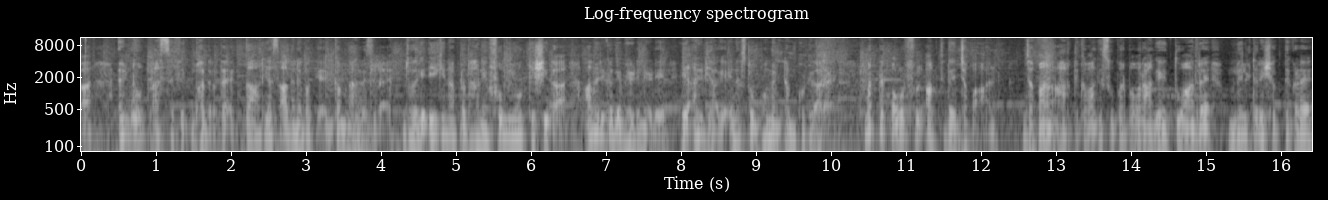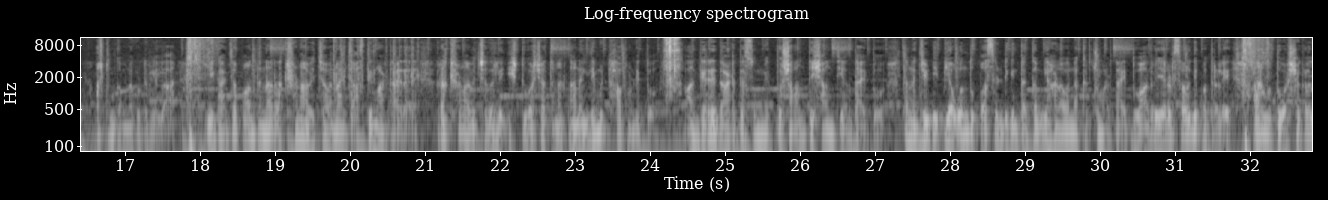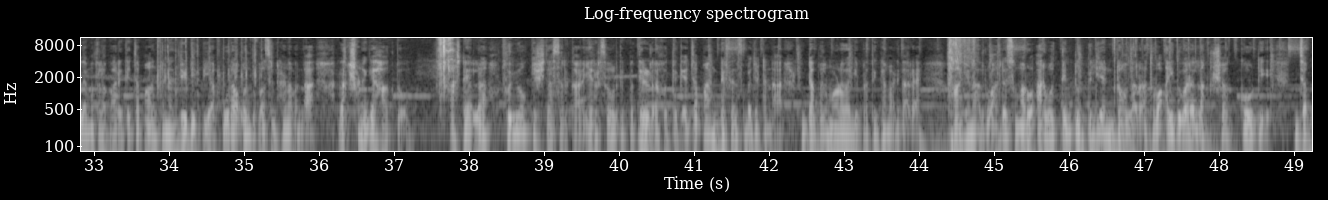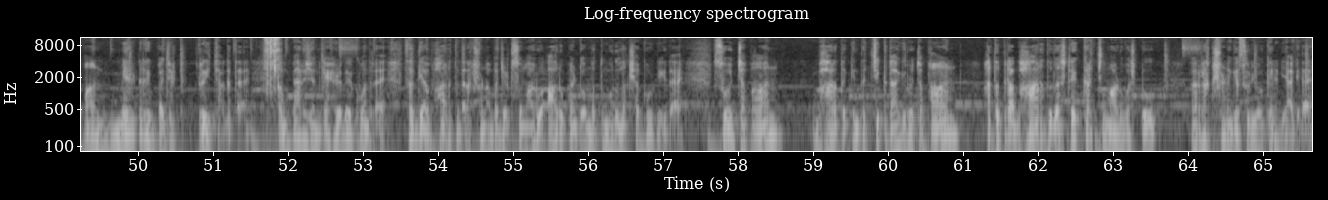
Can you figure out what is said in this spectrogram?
ಇಂಡೋ ಪ್ಯಾಸಿಫಿಕ್ ಭದ್ರತೆ ಕಾರ್ಯ ಸಾಧನೆ ಬಗ್ಗೆ ಗಮನ ಹರಿಸಿದೆ. ಜೊತೆಗೆ ಈಗಿನ ಪ್ರಧಾನಿ ಫುಮಿಯೋ ಕಿಶಿದ ಅಮೆರಿಕಗೆ ಭೇಟಿ ನೀಡಿ ಈ ಐಡಿಯಾಗೆ ಇನ್ನಷ್ಟು ಮೊಮೆಂಟಮ್ ಕೊಟ್ಟಿದ್ದಾರೆ. ಮತ್ತೆ ಪವರ್ಫುಲ್ ಆಗ್ತಿದೆ ಜಪಾನ್. ಜಪಾನ್ ಆರ್ಥಿಕವಾಗಿ ಸೂಪರ್ ಪವರ್ ಆಗೇ ಇತ್ತು, ಆದರೆ ಮಿಲಿಟರಿ ಶಕ್ತಿ ಕಡೆ ಅಷ್ಟೊಂದು ಗಮನ ಕೊಟ್ಟಿರಲಿಲ್ಲ. ಈಗ ಜಪಾನ್ ತನ್ನ ರಕ್ಷಣಾ ವೆಚ್ಚವನ್ನು ಜಾಸ್ತಿ ಮಾಡ್ತಾ ಇದೆ. ರಕ್ಷಣಾ ವೆಚ್ಚದಲ್ಲಿ ಇಷ್ಟು ವರ್ಷ ತನಗೆ ತಾನೇ ಲಿಮಿಟ್ ಹಾಕೊಂಡಿತ್ತು. ಆ ಗೆರೆ ದಾಟದೆ ಸುಮ್ಮನಿತ್ತು ಶಾಂತಿ ಶಾಂತಿ ಅಂತ ಇತ್ತು. ತನ್ನ ಜಿ ಡಿ ಪಿಯ ಒಂದು ಪರ್ಸೆಂಟ್ಗಿಂತ ಕಮ್ಮಿ ಹಣವನ್ನು ಖರ್ಚು ಮಾಡ್ತಾ ಇತ್ತು. ಆದರೆ ಎರಡು ಸಾವಿರದ ಇಪ್ಪತ್ತರಲ್ಲಿ ಅರವತ್ತು ವರ್ಷಗಳಲ್ಲೇ ಮೊದಲ ಬಾರಿಗೆ ಜಪಾನ್ ತನ್ನ ಜಿ ಡಿ ಪಿಯ ಪೂರಾ ಒಂದು ಪರ್ಸೆಂಟ್ ಹಣವನ್ನು ರಕ್ಷಣೆಗೆ ಹಾಕ್ತು. ಅಷ್ಟೇ ಅಲ್ಲ ಫುಮಿಯೋ ಕಿಶಿದಾ ಸರ್ಕಾರ ಎರಡು ಸಾವಿರದ ಇಪ್ಪತ್ತೇಳರ ಹೊತ್ತಿಗೆ ಜಪಾನ್ ಡಿಫೆನ್ಸ್ ಬಜೆಟನ್ನು ಡಬಲ್ ಮಾಡೋದಾಗಿ ಪ್ರತಿಜ್ಞೆ ಮಾಡಿದ್ದಾರೆ. ಹಾಗೇನಾದರೂ ಆದರೆ ಸುಮಾರು ಅರವತ್ತೆಂಟು ಬಿಲಿಯನ್ ಡಾಲರ್ ಅಥವಾ ಐದೂವರೆ ಲಕ್ಷ ಕೋಟಿ ಜಪಾನ್ ಮಿಲಿಟರಿ ಬಜೆಟ್ ರೀಚ್ ಆಗುತ್ತೆ. ಕಂಪ್ಯಾರಿಸನ್ಗೆ ಹೇಳಬೇಕು ಅಂದರೆ, ಸದ್ಯ ಭಾರತದ ರಕ್ಷಣಾ ಬಜೆಟ್ ಸುಮಾರು ಆರು ಪಾಯಿಂಟ್ ಒಂಬತ್ತು ಮೂರು ಲಕ್ಷ ಕೋಟಿ ಇದೆ. ಸೊ ಜಪಾನ್ ಭಾರತಕ್ಕಿಂತ ಚಿಕ್ಕದಾಗಿರೋ ಜಪಾನ್ ಹತ್ತತ್ರ ಭಾರತದಷ್ಟೇ ಖರ್ಚು ಮಾಡುವಷ್ಟು ರಕ್ಷಣೆಗೆ ಸುರಿಯೋಕೆ ರೆಡಿಯಾಗಿದೆ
